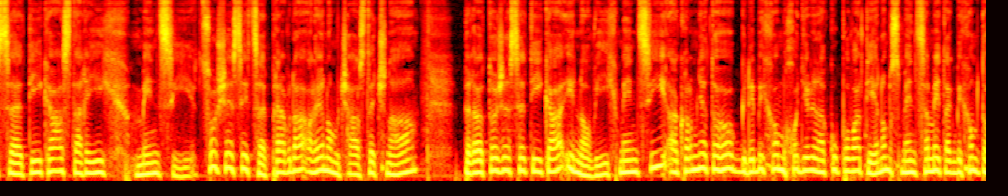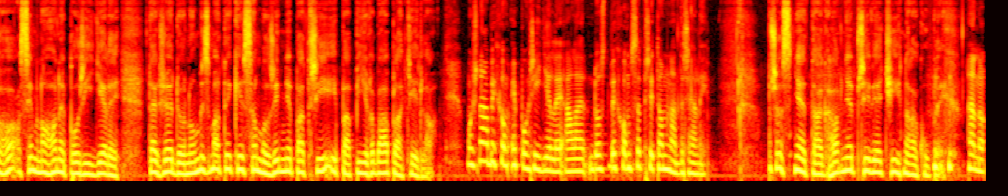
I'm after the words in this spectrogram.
se týká starých mincí, což je sice pravda, ale jenom částečná, protože se týká i nových mincí a kromě toho, kdybychom chodili nakupovat jenom s mincemi, tak bychom toho asi mnoho nepořídili. Takže do numizmatiky samozřejmě patří i papírová platidla. Možná bychom i pořídili, ale dost bychom se přitom nadřeli. Přesně tak, hlavně při větších nákupech. ano.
